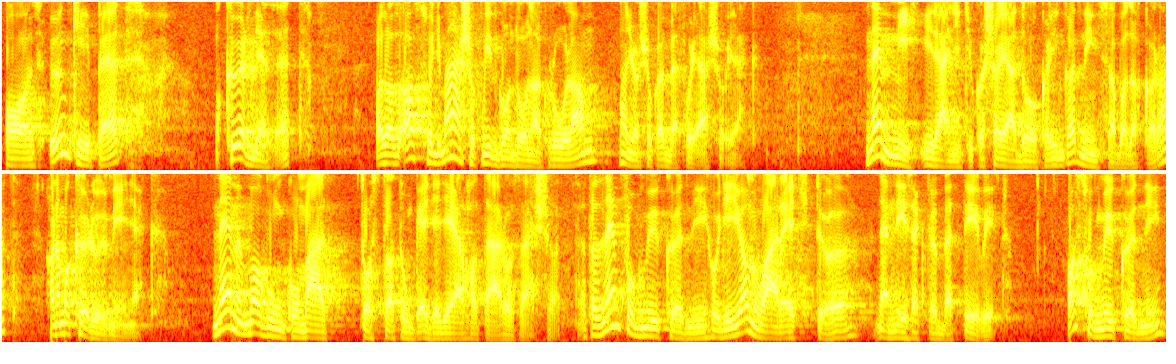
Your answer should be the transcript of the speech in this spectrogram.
Az önképet, a környezet, azaz az, hogy mások mit gondolnak rólam, nagyon sokat befolyásolják. Nem mi irányítjuk a saját dolgainkat, nincs szabad akarat, hanem a körülmények. Nem magunkon változtatunk egy-egy elhatározással. Tehát az nem fog működni, hogy január 1-től nem nézek többet tévét. Az fog működni,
